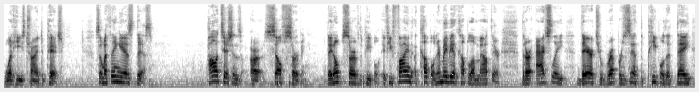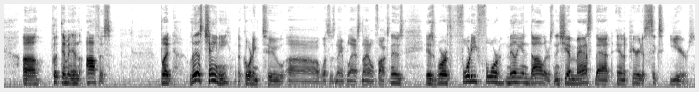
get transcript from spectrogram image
what he's trying to pitch. So my thing is this. Politicians are self-serving. They don't serve the people. If you find a couple, there may be a couple of them out there that are actually there to represent the people that they uh, put them in office. But Liz Cheney, according to uh, what's his name from last night on Fox News, is worth $44 million. And she amassed that in a period of six years.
